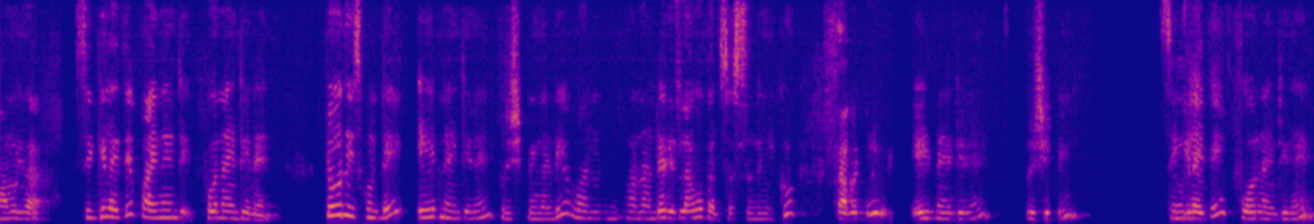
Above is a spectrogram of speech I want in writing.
మామూలుగా సింగిల్ అయితే five ninety four ninety nine two తీసుకుంటే eight ninety nine free shipping అండి. వన్ వన్ హండ్రెడ్ ఇట్లాగో కలిసి వస్తుంది మీకు. కాబట్టి eight ninety nine free shipping single అయితే four ninety nine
